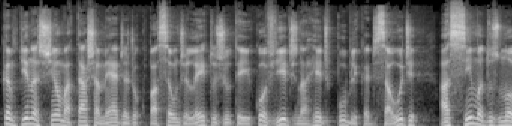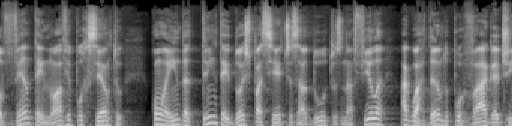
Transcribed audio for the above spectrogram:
Campinas tinha uma taxa média de ocupação de leitos de UTI Covid na rede pública de saúde acima dos 99%, com ainda 32 pacientes adultos na fila aguardando por vaga de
